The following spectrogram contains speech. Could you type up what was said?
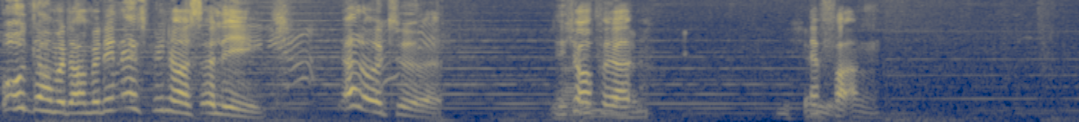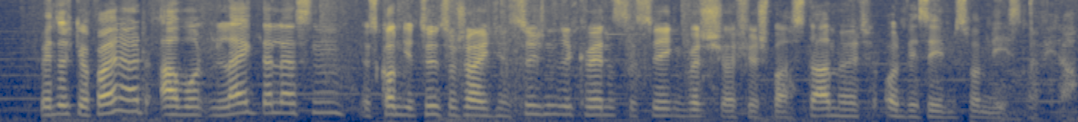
Und damit haben wir den Espinas erlegt. Ja, Leute. Ich hoffe, er erfangen. Wenn es euch gefallen hat, Abo und ein Like da lassen. Es kommt jetzt höchstwahrscheinlich eine Zwischensequenz, deswegen wünsche ich euch viel Spaß damit und wir sehen uns beim nächsten Mal wieder.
